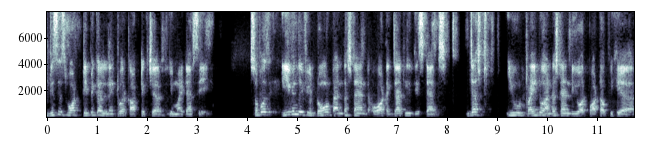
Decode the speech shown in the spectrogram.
this is what typical network architecture you might have seen. Suppose even if you don't understand what exactly these terms, just you try to understand you are part of here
